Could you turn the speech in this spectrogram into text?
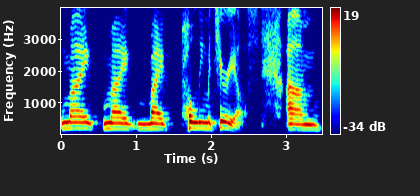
my my my holy materials. Um,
